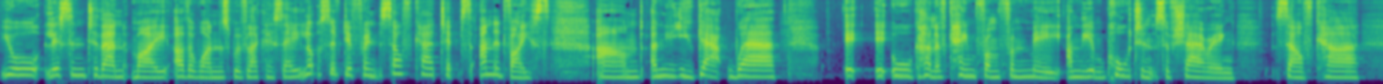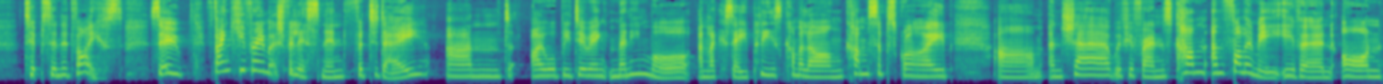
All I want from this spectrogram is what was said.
you'll listen to then my other ones with, like I say, lots of different self care tips and advice, and and you get where it it all kind of came from from me and the importance of sharing self care tips and advice. So, thank you very much for listening for today. And I will be doing many more. And like I say, please come along, come subscribe um, and share with your friends. Come and follow me even on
